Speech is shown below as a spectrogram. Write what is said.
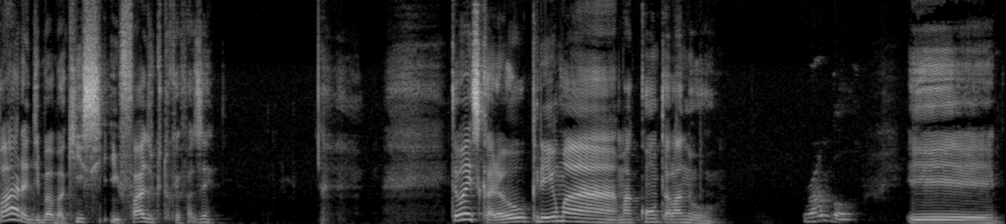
para de babaquice e faz o que tu quer fazer. Então é isso, cara. Eu criei uma, uma conta lá no. Rumble. E.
